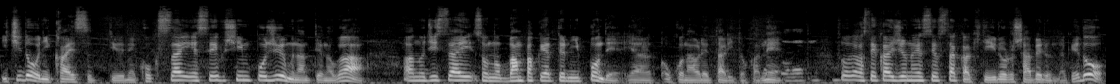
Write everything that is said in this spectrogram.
一堂に会すっていうね国際 SF シンポジウムなんていうのがあの実際その万博やってる日本でや行われたりとかねそうだから世界中の SF 作家が来ていろいろ喋るんだけど、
